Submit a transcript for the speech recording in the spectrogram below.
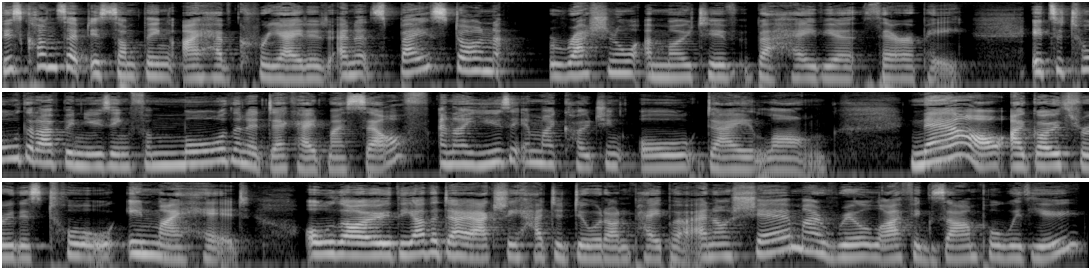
This concept is something I have created and it's based on rational emotive behavior therapy. It's a tool that I've been using for more than a decade myself, and I use it in my coaching all day long. Now I go through this tool in my head. Although the other day I actually had to do it on paper, and I'll share my real life example with you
